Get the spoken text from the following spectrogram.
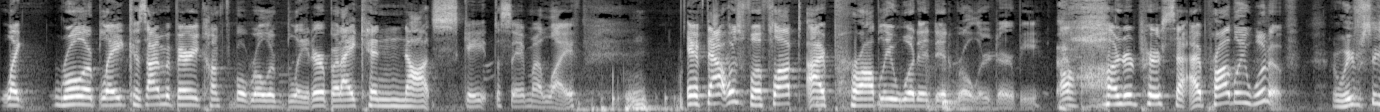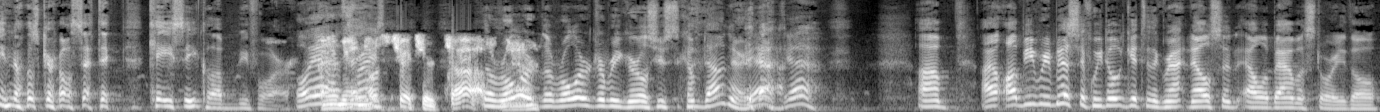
like rollerblade, because I'm a very comfortable rollerblader, but I cannot skate to save my life. If that was flip flopped, I probably would have did roller derby. A hundred percent. I probably would have. We've seen those girls at the KC club before. Oh yeah, I mean, right. those chicks are tough. the roller man. the roller derby girls used to come down there. Yeah, yeah. Um, I'll, I'll be remiss if we don't get to the Grant Nelson, Alabama story, though.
